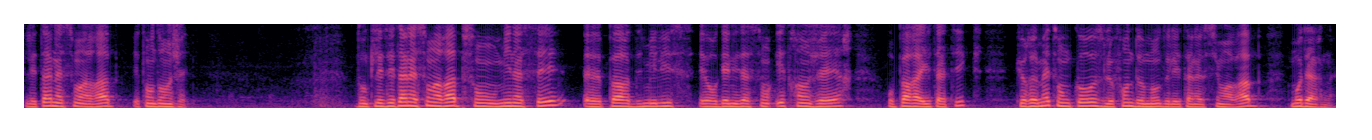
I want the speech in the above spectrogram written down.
l'État-nation arabe est en danger. Donc les États-nations arabes sont menacés euh, par des milices et organisations étrangères ou para-étatiques qui remettent en cause le fondement de l'État-nation arabe moderne.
